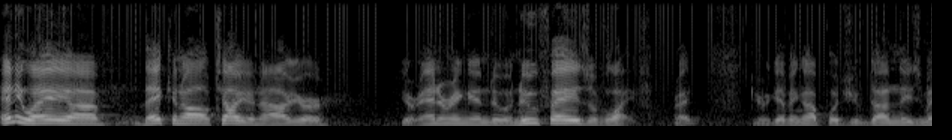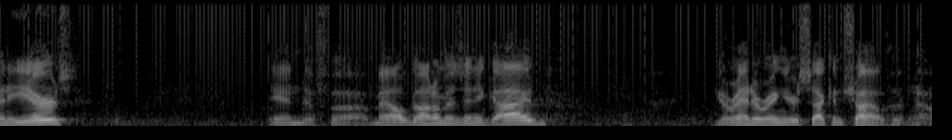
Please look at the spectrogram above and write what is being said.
Anyway, uh, they can all tell you now you're, you're entering into a new phase of life, right? You're giving up what you've done these many years. And if uh, Mal Dunham is any guide, you're entering your second childhood now.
